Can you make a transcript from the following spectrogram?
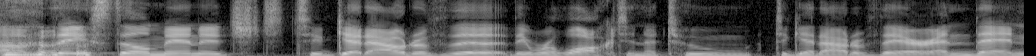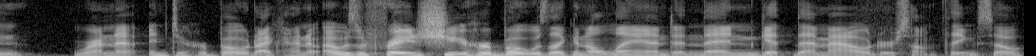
um, they still managed to get out of the. They were locked in a tomb to get out of there, and then run into her boat. I kind of I was afraid she her boat was like gonna land and then get them out or something. So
